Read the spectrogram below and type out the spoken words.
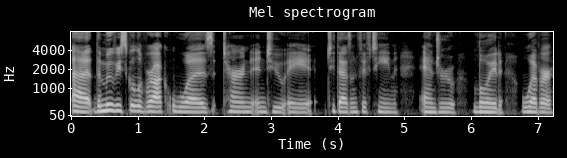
uh, the movie School of Rock was turned into a 2015 Andrew Lloyd Webber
